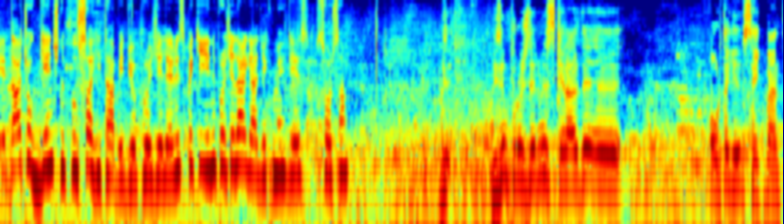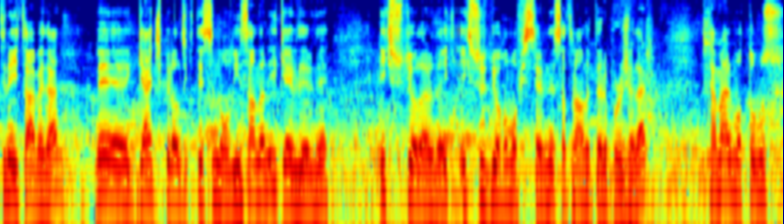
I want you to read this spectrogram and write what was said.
E, Daha çok genç nüfusa hitap ediyor projeleriniz. Peki yeni projeler gelecek mi diye sorsam? Biz- Bizim projelerimiz genelde e, orta gelir segmentine hitap eden ve e, genç bir alıcı kitlesinin olduğu, insanların ilk evlerini, ilk stüdyolarını, ilk, ilk stüdyo home ofislerini satın aldıkları projeler. Temel mottomuz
